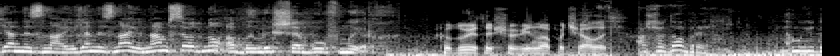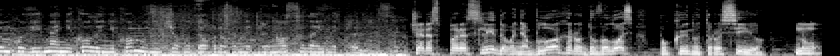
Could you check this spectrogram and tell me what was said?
я не знаю, я не знаю. Нам все одно, аби лише був мир. Шкодуєте, що війна почалась? А що добре? На мою думку, війна ніколи нікому нічого доброго не приносила і не принесе. Через переслідування блогеру довелось покинути Росію. Ну,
